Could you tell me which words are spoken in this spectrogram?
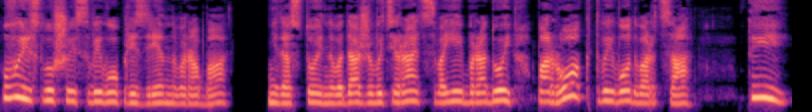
Выслушай своего презренного раба, недостойного даже вытирать своей бородой порог твоего дворца. Ты,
